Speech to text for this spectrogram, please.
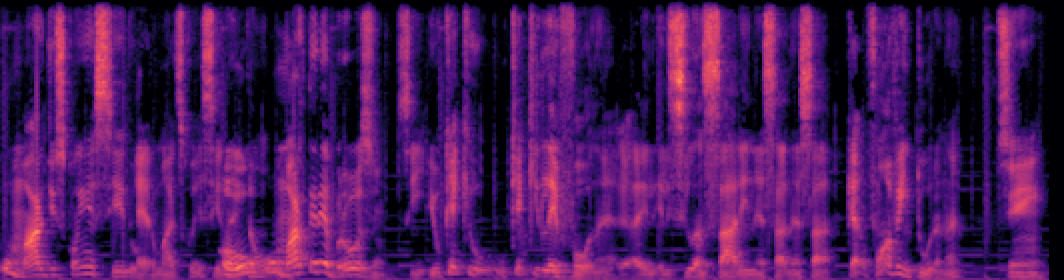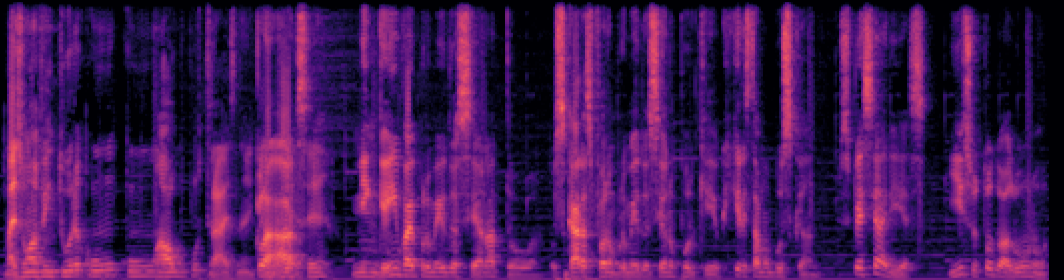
o mar desconhecido. Era o mar desconhecido. Ou então, o mar tenebroso. Sim. E o que que, o, que, que levou, né? Eles se lançarem nessa. nessa foi uma aventura, né? Sim. Mas uma aventura com, com algo por trás, né? Então, claro. Ser... Ninguém vai para o meio do oceano à toa. Os caras foram para o meio do oceano por quê? O que, que eles estavam buscando? Especiarias. Isso todo aluno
